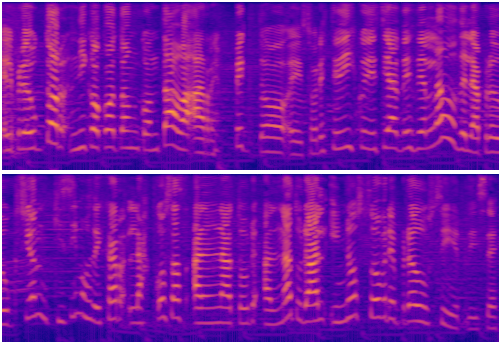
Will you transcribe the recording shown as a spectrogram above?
El productor Nico Cotton contaba a respecto eh, sobre este disco y decía, desde el lado de la producción quisimos dejar las cosas al, al natural y no sobreproducir, dice.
